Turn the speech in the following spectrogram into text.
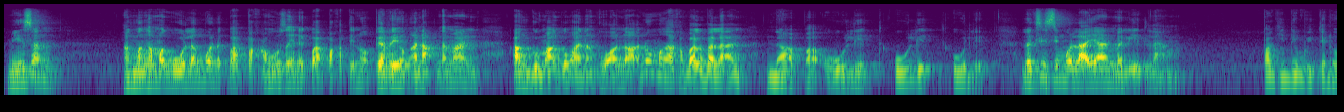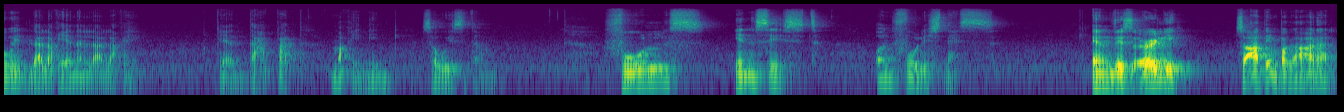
Minsan, ang mga magulang mo nagpapakahusay, nagpapakatino, pero yung anak naman, ang gumagawa ng kung ano-ano mga kabalbalaan na paulit-ulit-ulit. Nagsisimula yan, maliit lang. Pag hindi mo itinuwid, lalaki yan ng lalaki. Kaya dapat makinig sa wisdom. Fools insist on foolishness. And this early sa ating pag-aaral,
